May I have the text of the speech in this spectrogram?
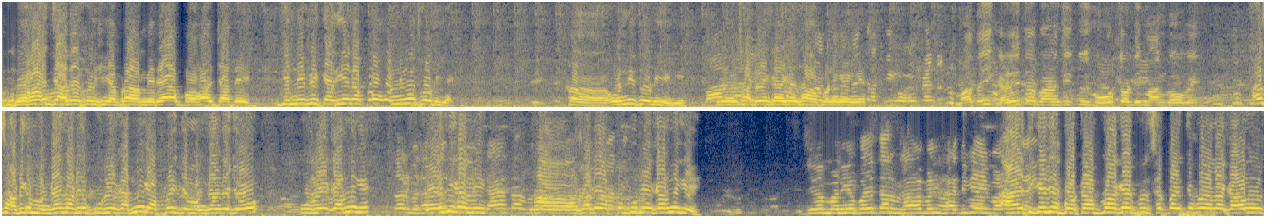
ਬਹੁਤ ਜ਼ਿਆਦਾ ਖੁਸ਼ੀ ਹੈ ਭਰਾ ਮੇਰਾ ਬਹੁਤ ਜ਼ਿਆਦਾ। ਜਿੰਨੀ ਵੀ ਕਹਦੀਏ ਨਾ ਆਪਾਂ ਉਨੀ ਹੀ ਥੋੜੀ ਹੈ। ਹਾਂ ਉਨੀ ਥੋੜੀ ਹੈਗੀ। ਜਦੋਂ ਸਾਡੀਆਂ ਗਲੀਆਂ ਸਾਫ਼ ਬਣ ਗਈਆਂ ਮਾਤਾ ਜੀ ਗਲੀ ਤਾਂ ਬਣ ਗਈ ਕੋਈ ਹੋਰ ਤੁਹਾਡੀ ਮੰਗ ਹੋਵੇ? ਆ ਸਾਡੀਆਂ ਮੰਗਾਂ ਸਾਡੀਆਂ ਪੂਰੀਆਂ ਕਰਨਗੇ ਆਪੇ ਜੇ ਮੰਗਾਂਗੇ ਜੋ ਪੂਰੀਆਂ ਕਰਨਗੇ? ਇਹ ਦੀ ਗੱਲ ਨਹੀਂ ਹਾਂ ਸਾਡੇ ਆਪੇ ਪੂਰੀਆਂ ਕਰਨਗੇ। ਜਿਵੇਂ ਮਣੀਆਂ ਪਏ ਧਰਮਸ਼ਾਲਾ ਬਣੀ ਸਾਡੀ ਵੀ ਆਈ ਵਾਰ ਆਏ ਕਿ ਜੇ ਵੋਟਾਂ ਪਾ ਕੇ ਫਿਰ ਸਰਪੰਚ ਬਣਾ ਲਗਾ ਨੂੰ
